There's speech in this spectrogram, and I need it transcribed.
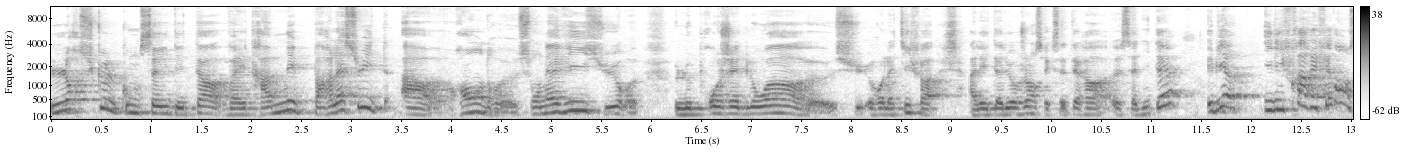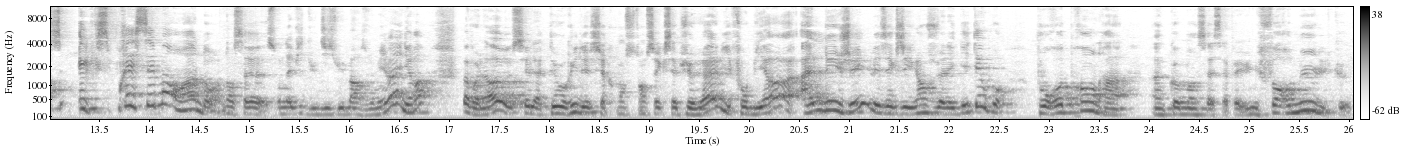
lorsque le Conseil d'État va être amené par la suite à rendre son avis sur le projet de loi euh, relatif à, l'état d'urgence, etc., euh, sanitaire, eh bien, il y fera référence expressément hein, dans, son avis du 18 mars 2020. Il dira ben voilà, euh, c'est la théorie des circonstances exceptionnelles, il faut bien alléger les exigences de la légalité. Pour, reprendre un comment ça s'appelle, une formule que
